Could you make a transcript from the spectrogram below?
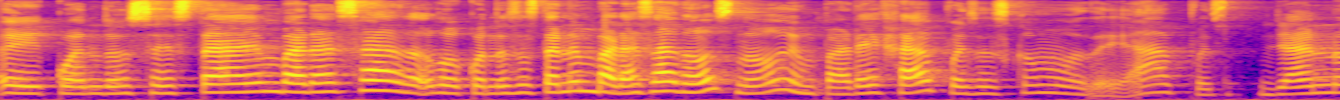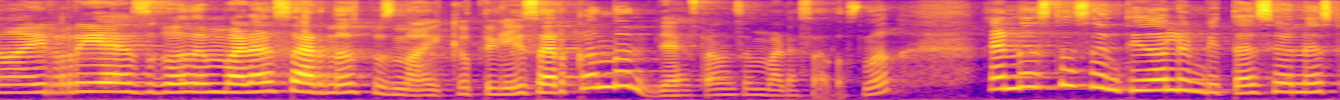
Eh, cuando se está embarazado o cuando se están embarazados, ¿no? En pareja, pues es como de, ah, pues ya no hay riesgo de embarazarnos, pues no hay que utilizar condón, ya estamos embarazados, ¿no? En este sentido, la invitación es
